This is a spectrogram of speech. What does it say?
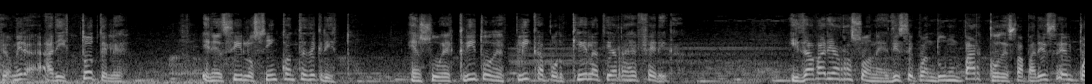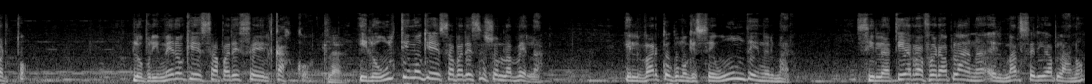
Pero mira, Aristóteles, en el siglo V a.C., en sus escritos explica por qué la Tierra es esférica. Y da varias razones. Dice, cuando un barco desaparece del puerto, lo primero que desaparece es el casco. Claro. Y lo último que desaparece son las velas. El barco como que se hunde en el mar. Si la Tierra fuera plana, el mar sería plano.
